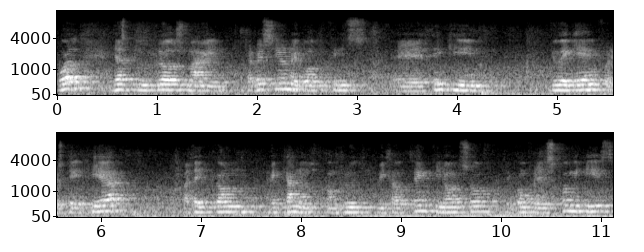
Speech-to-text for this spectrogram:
Well, just to close my intervention, I want to finish uh, thanking you again for staying here, but I, can, I cannot conclude without thanking also the conference committees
